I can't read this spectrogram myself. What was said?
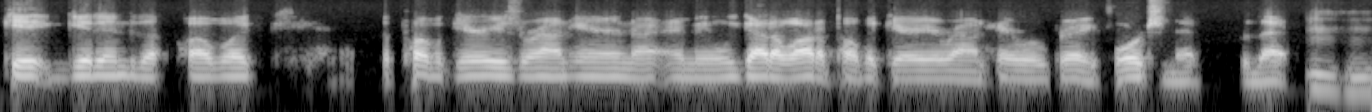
get get into the public the public areas around here, and I, I, mean, we got a lot of public area around here. We're very fortunate for that. Mm-hmm.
